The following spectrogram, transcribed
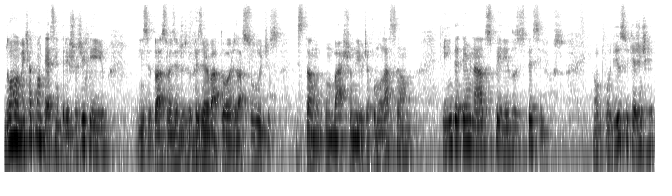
normalmente acontecem em trechos de rio, em situações onde os reservatórios, açudes estão com baixo nível de acumulação e em determinados períodos específicos. Então, por isso que a gente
